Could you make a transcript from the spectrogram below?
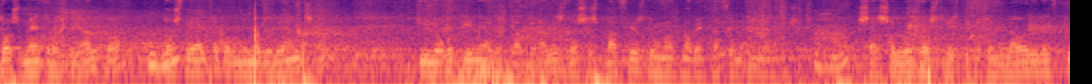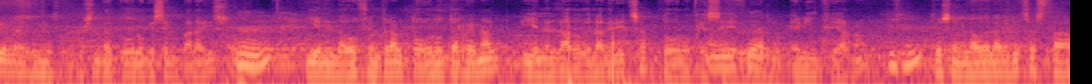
dos metros de alto, dos de alto por un y medio de ancho, y luego tiene a los laterales dos espacios de unos 90 centímetros. O sea, son los dos trípticos. En el lado de la izquierda es donde se representa todo lo que es el paraíso, y en el lado central todo lo terrenal, y en el lado de la derecha todo lo que es El el, infierno. Entonces en el lado de la derecha está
